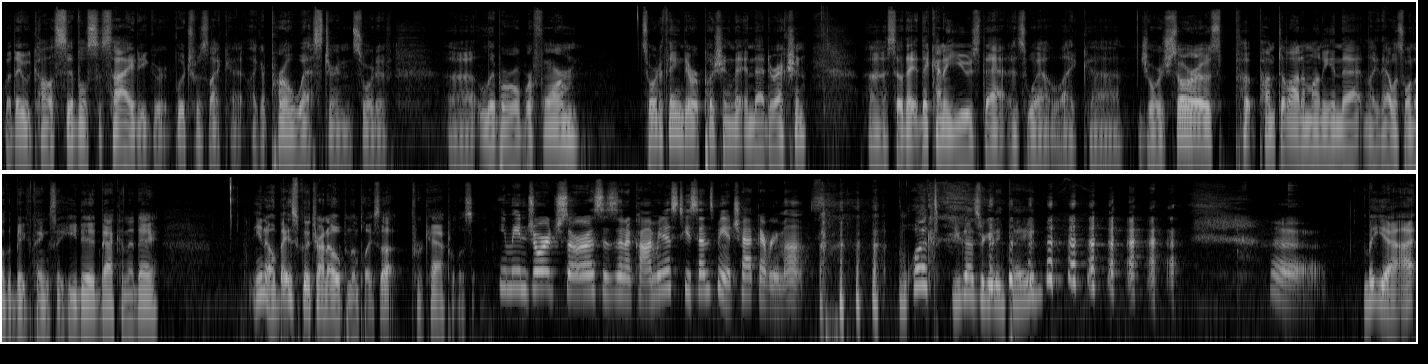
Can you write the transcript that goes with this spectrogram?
what they would call a civil society group, which was like a like a pro-Western sort of uh, liberal reform sort of thing. They were pushing the, in that direction. Uh, so they, they kind of used that as well. Like uh, George Soros pu- pumped a lot of money in that. Like that was one of the big things that he did back in the day. You know, basically trying to open the place up for capitalism. You mean George Soros isn't a communist? He sends me a check every month. What? You guys are getting paid? but yeah, I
